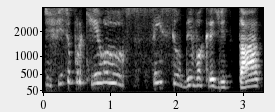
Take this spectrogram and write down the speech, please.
Difícil porque eu não sei se eu devo acreditar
